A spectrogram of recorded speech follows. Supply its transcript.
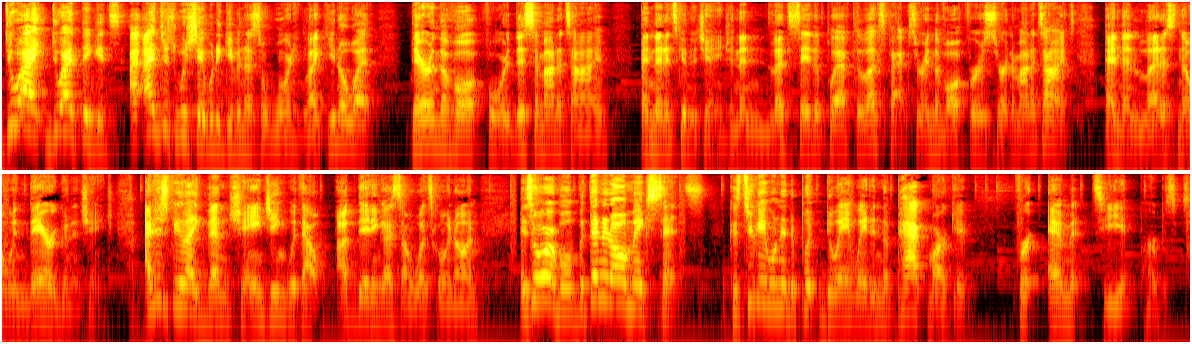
do I do I think it's I, I just wish they would have given us a warning. Like, you know what? They're in the vault for this amount of time and then it's going to change. And then let's say the playoff deluxe packs are in the vault for a certain amount of times, and then let us know when they're going to change. I just feel like them changing without updating us on what's going on is horrible, but then it all makes sense because 2K wanted to put Dwyane Wade in the pack market for MT purposes.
